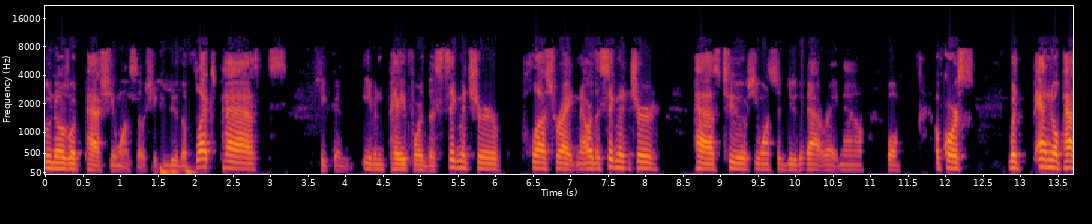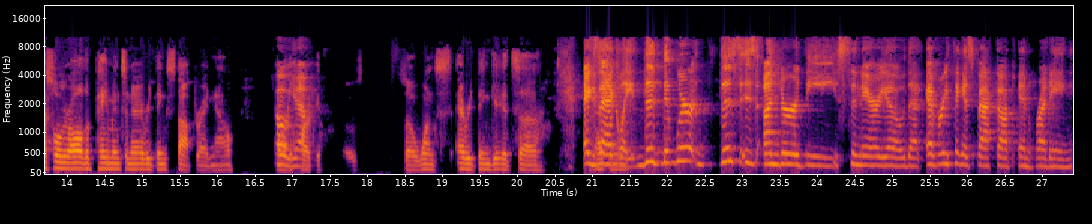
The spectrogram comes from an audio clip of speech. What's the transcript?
Who knows what pass she wants? though? she can do the Flex Pass. She could even pay for the Signature Plus right now, or the Signature Pass too, if she wants to do that right now. Well, of course, with annual pass holder, all the payments and everything stopped right now. Oh, Uh, yeah. park. So once everything gets uh Exactly. The, the, we're, this is under the scenario that everything is back up and running,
